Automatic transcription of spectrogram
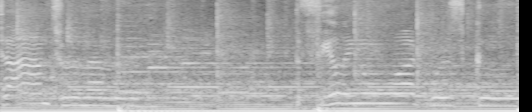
time to remember the feeling of what was good,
